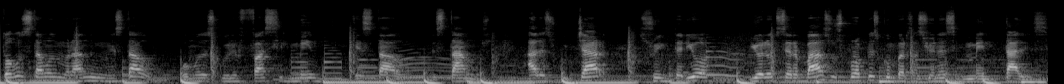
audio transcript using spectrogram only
Todos estamos morando en un estado, podemos descubrir fácilmente en qué estado estamos al escuchar su interior y al observar sus propias conversaciones mentales,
